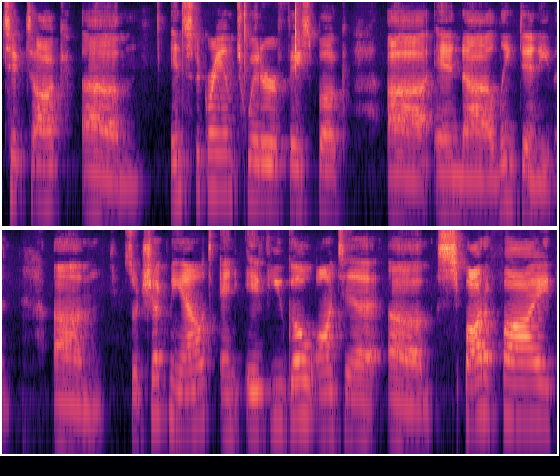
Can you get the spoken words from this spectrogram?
TikTok, um, Instagram, Twitter, Facebook, uh, and uh, LinkedIn, even. Um, so check me out, and if you go onto um, Spotify,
